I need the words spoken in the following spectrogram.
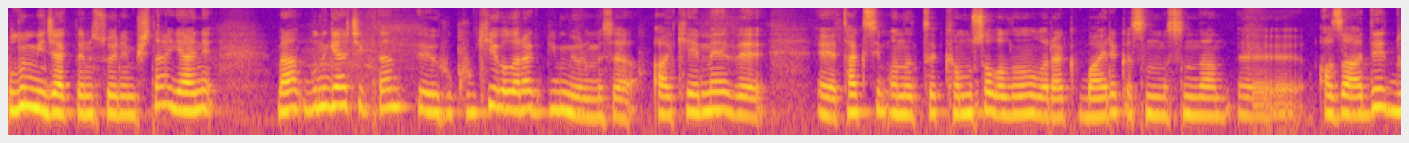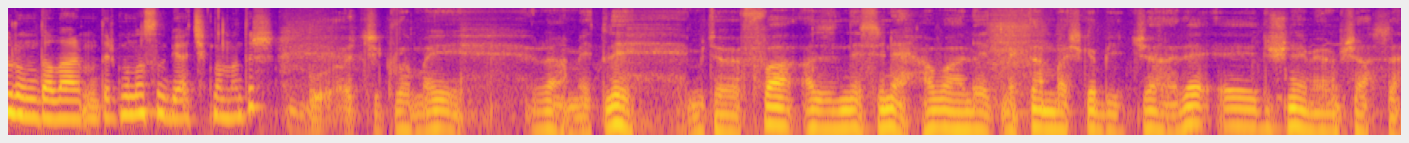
bulunmayacaklarını söylemişler. Yani ben bunu gerçekten e, hukuki olarak bilmiyorum. Mesela AKM ve e, Taksim Anıtı kamusal alan olarak bayrak asılmasından e, azade durumdalar mıdır? Bu nasıl bir açıklamadır? Bu açıklamayı rahmetli müteveffa Aziz Nesin'e havale etmekten başka bir çare e, düşünemiyorum şahsen.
